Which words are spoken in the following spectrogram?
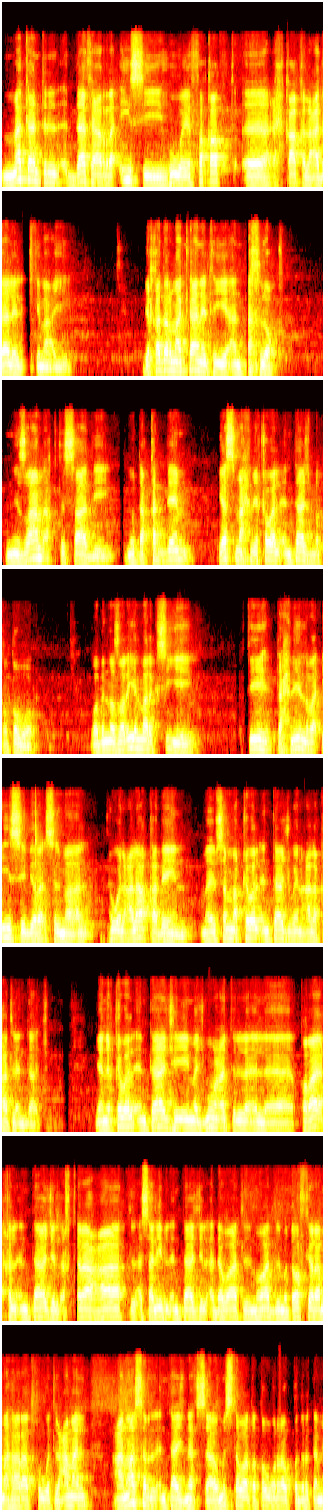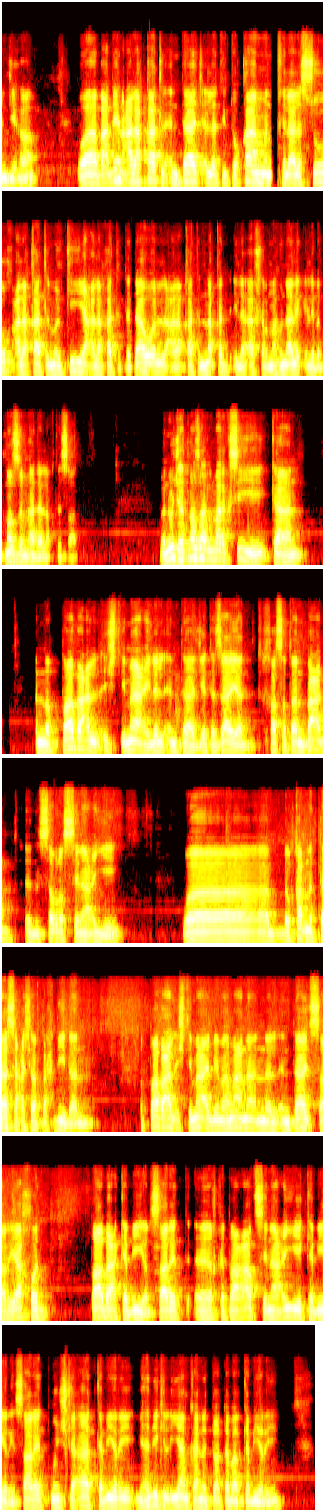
ما كانت الدافع الرئيسي هو فقط آه، إحقاق العدالة الاجتماعية. بقدر ما كانت هي أن تخلق نظام اقتصادي متقدم يسمح لقوى الإنتاج بالتطور. وبالنظرية الماركسية فيه تحليل رئيسي برأس المال هو العلاقة بين ما يسمى قوى الإنتاج وبين علاقات الإنتاج. يعني قوى الانتاج هي مجموعة طرائق الإنتاج الاختراعات الأساليب الإنتاج الأدوات المواد المتوفرة مهارات قوة العمل عناصر الإنتاج نفسها ومستوى تطورها وقدرتها من جهة. وبعدين علاقات الإنتاج التي تقام من خلال السوق علاقات الملكية علاقات التداول علاقات النقد إلى آخر ما هنالك اللي بتنظم هذا الاقتصاد. من وجهة نظر الماركسية كان أن الطابع الاجتماعي للإنتاج يتزايد خاصة بعد الثورة الصناعية وبالقرن التاسع عشر تحديدا. الطابع الاجتماعي بما معنى أن الإنتاج صار ياخذ طابع كبير صارت آه، قطاعات صناعية كبيرة صارت منشآت كبيرة بهذيك الأيام كانت تعتبر كبيرة.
